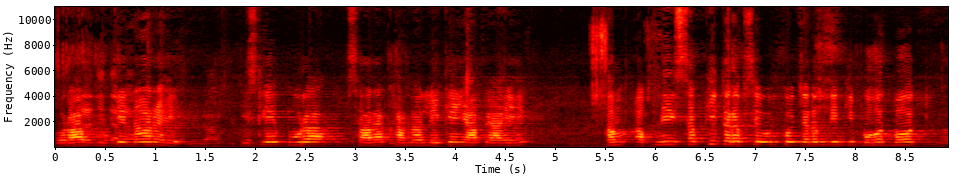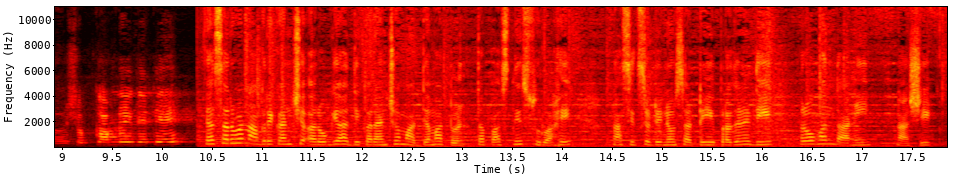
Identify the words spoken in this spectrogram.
और आप भूखे ना रहे इसलिए पूरा सारा खाना लेके यहाँ पे आए हैं। हम अपनी सबकी तरफ से उनको जन्मदिन की बहुत बहुत शुभकामनाएं देते हैं। या सर्व नागरिकांची आरोग्य अधिकाऱ्यांच्या माध्यमातून तपासणी सुरू आहे. नाशिक सिटी न्यूजसाठी प्रतिनिधी रोहन दानी नाशिक.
